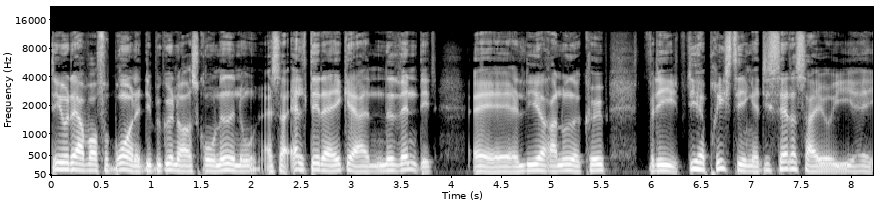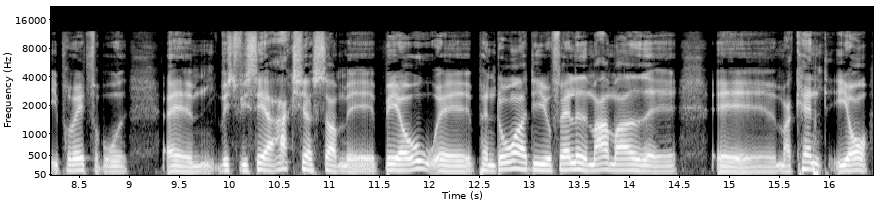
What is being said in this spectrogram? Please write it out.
det er jo der, hvor forbrugerne de begynder at skrue ned nu. Altså alt det, der ikke er nødvendigt øh, lige at rende ud og købe. Fordi de her prisstigninger, de sætter sig jo i, øh, i privatforbruget. Øh, hvis vi ser aktier som øh, BAO, øh, Pandora, de er jo faldet meget, meget øh, øh, markant i år.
